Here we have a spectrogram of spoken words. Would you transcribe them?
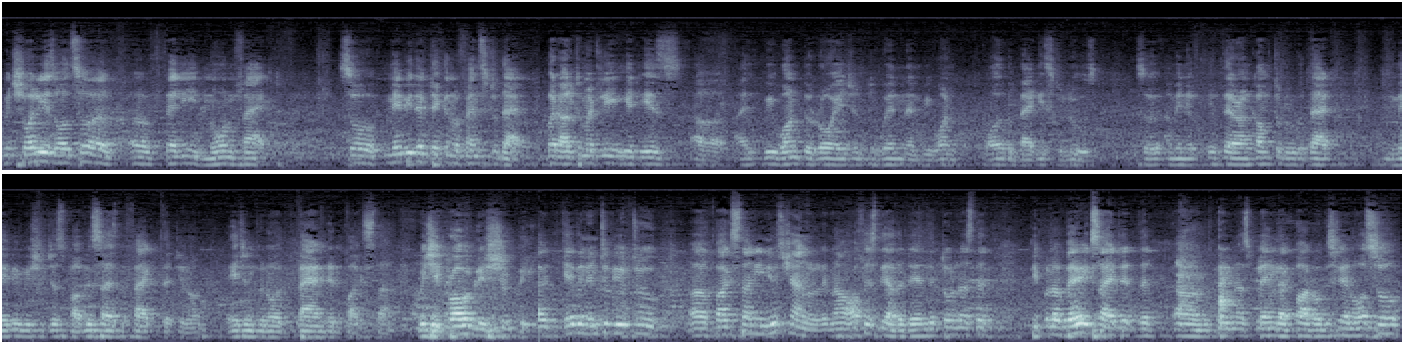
which surely is also a, a fairly known fact. So maybe they've taken offense to that. But ultimately it is, uh, we want the RAW agent to win and we want all the baddies to lose. So, I mean, if, if they're uncomfortable with that, maybe we should just publicize the fact that, you know, Agent Vinod banned in Pakistan, which he probably should be. I gave an interview to a Pakistani news channel in our office the other day, and they told us that people are very excited that um, is playing that part, obviously, and also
